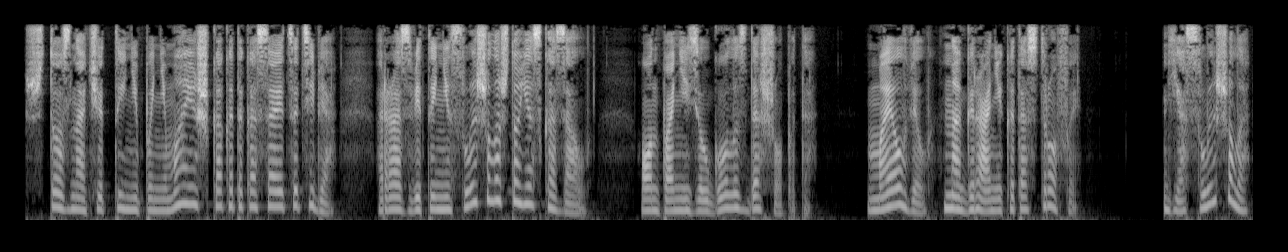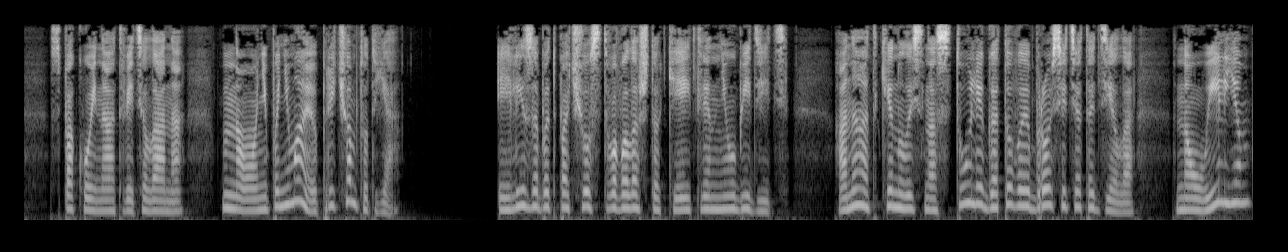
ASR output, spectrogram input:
«Что значит, ты не понимаешь, как это касается тебя? Разве ты не слышала, что я сказал?» Он понизил голос до шепота. «Мелвилл на грани катастрофы». «Я слышала?» — спокойно ответила она. «Но не понимаю, при чем тут я?» Элизабет почувствовала, что Кейтлин не убедить. Она откинулась на стуле, готовая бросить это дело — но Уильям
